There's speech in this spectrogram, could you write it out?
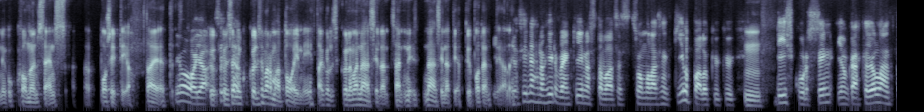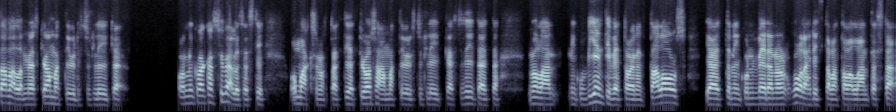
niin kuin common sense-positio. Tai et, Joo, ja ky- kyllä, se, niin kuin, kyllä se varmaan toimii, tai kyllä, kyllä mä näen, sillä, näen siinä tiettyä potentiaalia. Ja siinähän on hirveän kiinnostavaa se suomalaisen kilpailukyky mm. jonka ehkä jollain tavalla myöskin ammattiyhdistysliike on niin kuin aika syvällisesti omaksunut, tai tietty osa ammattiyhdistysliikkeestä siitä, että me ollaan niin kuin vientivetoinen talous, ja että niin kuin meidän on huolehdittava tavallaan tästä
